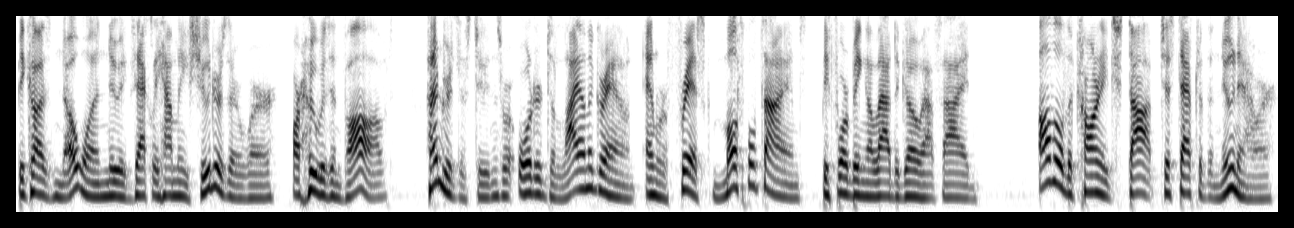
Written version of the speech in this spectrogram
Because no one knew exactly how many shooters there were or who was involved, hundreds of students were ordered to lie on the ground and were frisked multiple times before being allowed to go outside. Although the carnage stopped just after the noon hour,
